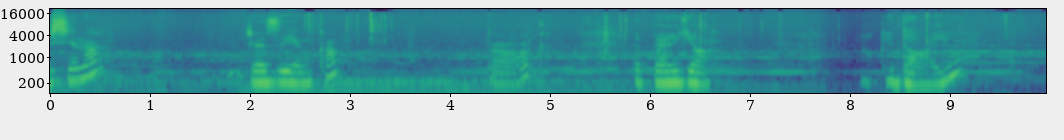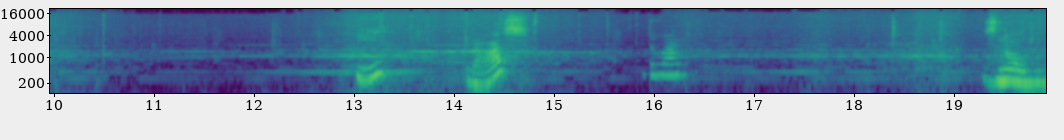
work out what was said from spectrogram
Бусина, резинка. Так. Тепер я накидаю. І раз, два. Знову.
